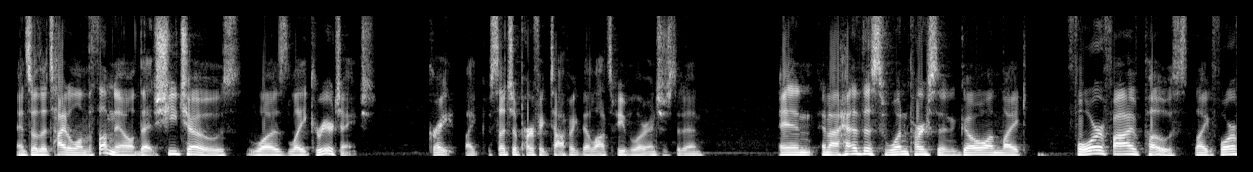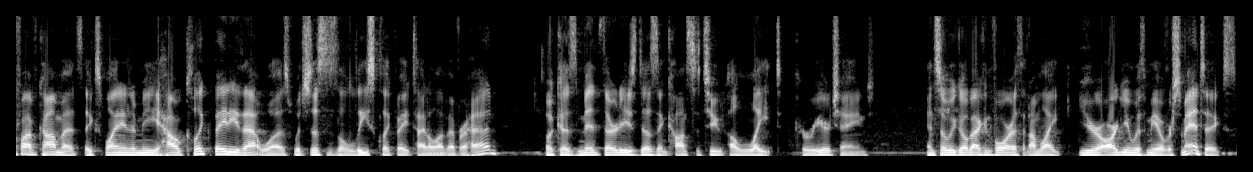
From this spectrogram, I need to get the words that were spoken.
and so the title on the thumbnail that she chose was late career change. Great, like such a perfect topic that lots of people are interested in and and I had this one person go on like four or five posts, like four or five comments explaining to me how clickbaity that was, which this is the least clickbait title I've ever had because mid 30s doesn't constitute a late career change. And so we go back and forth, and I'm like, You're arguing with me over semantics.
